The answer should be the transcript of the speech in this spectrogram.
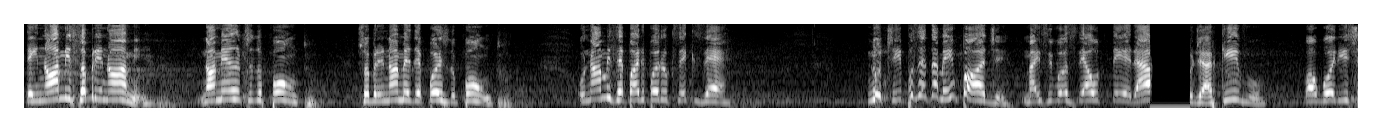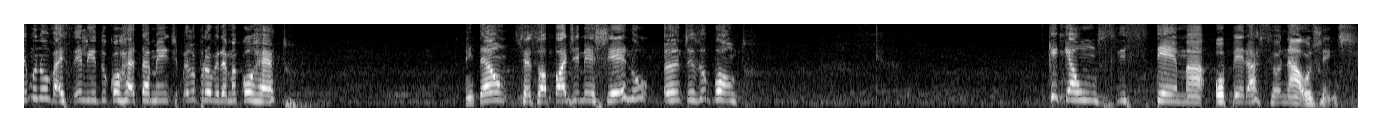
tem nome e sobrenome. Nome é antes do ponto. Sobrenome é depois do ponto. O nome você pode pôr o que você quiser. No tipo você também pode. Mas se você alterar de arquivo, o algoritmo não vai ser lido corretamente pelo programa correto. Então, você só pode mexer no antes do ponto. O que, que é um sistema operacional, gente?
